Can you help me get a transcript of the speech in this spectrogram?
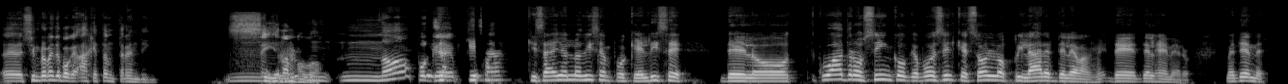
eh, simplemente porque ah, que están trending. Sí, yo Mm, tampoco. mm, No, porque Quizá, quizá ellos lo dicen porque él dice de los cuatro o cinco que puedo decir que son los pilares del, evangel- de- del género. ¿Me entiendes?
